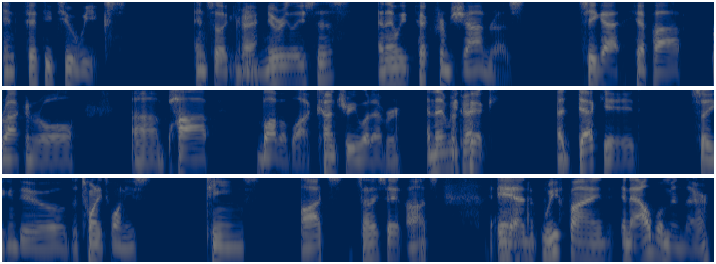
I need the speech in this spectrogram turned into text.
in 52 weeks and so it can Okay. be new releases, and then we pick from genres. So you got hip hop, rock and roll, um, pop, blah blah blah, country, whatever, and then we Okay. pick a decade. So you can do the 2020s, teens, aughts. Is that how you say it? Aughts. Yeah. And we find an album in there,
